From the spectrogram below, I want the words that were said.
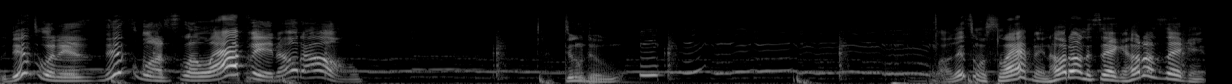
This one is this one's slapping. Hold on. Doom doom. This one's slapping. Hold on a second. Hold on a second.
